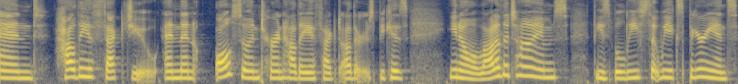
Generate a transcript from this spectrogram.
and how they affect you. And then also, in turn, how they affect others. Because, you know, a lot of the times, these beliefs that we experience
